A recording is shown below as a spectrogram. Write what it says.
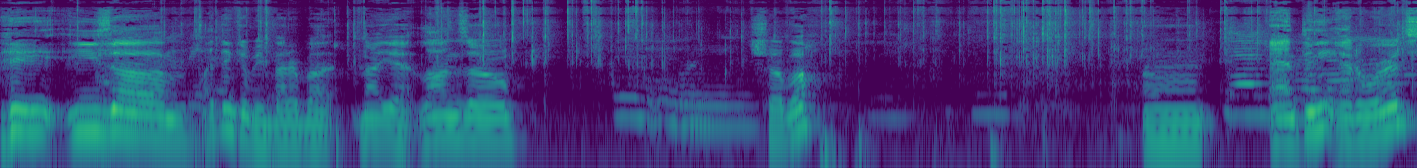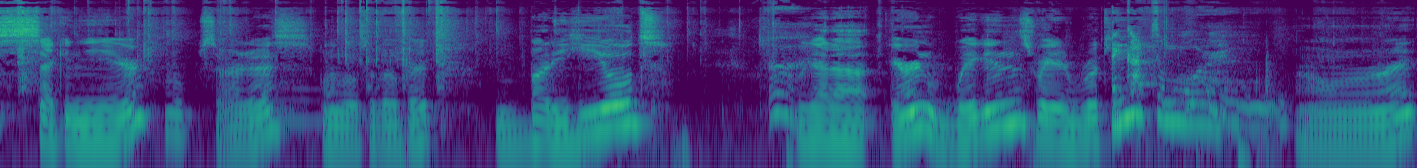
He he's um I think he'll be better, but not yet. Lonzo, Chuba, um, Anthony Edwards, second year. Oops, sorry, this going a little too low for it. Buddy Healed. We got uh Aaron Wiggins, rated rookie. I got some more. All right,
